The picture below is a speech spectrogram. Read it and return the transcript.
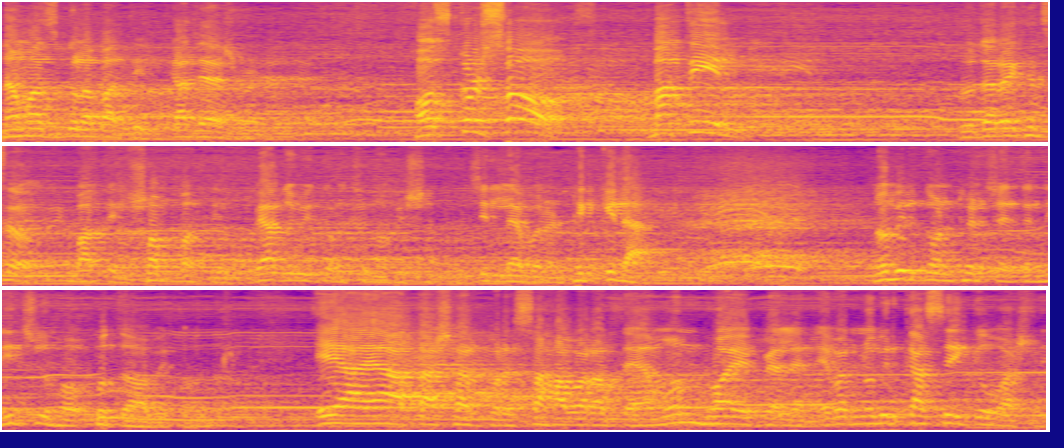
নামাজগুলো বাতিল, কাজে আসবে না। হজ করছ? বাতিল। রোজা রেখেছো? বাতিল, সব বাতিল। বেয়াদবি করেছ নবীর সাথে। চিল্লায় বলেন, ঠিক কিনা? নবীর কণ্ঠের চাইতে নিচু হতে হবে এ আয়াত আসার পরে সাহাবারাতে এমন ভয়ে পেলেন। এবার নবীর কাছেই কেউ আসে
